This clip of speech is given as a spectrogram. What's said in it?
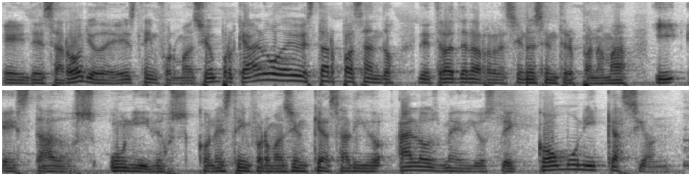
el desarrollo de esta información porque algo debe estar pasando detrás de las relaciones entre Panamá y Estados Unidos con esta información que ha salido a los medios de comunicación.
